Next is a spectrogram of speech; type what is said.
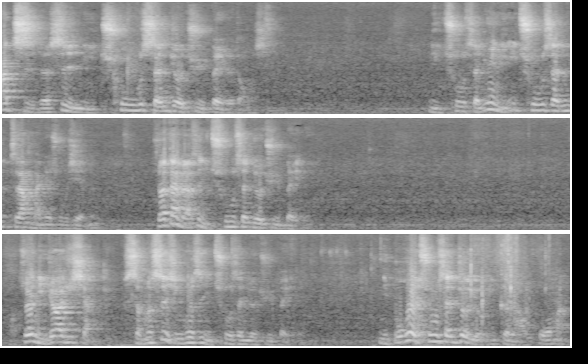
它指的是你出生就具备的东西。你出生，因为你一出生，这张盘就出现了。所以代表是你出生就具备的。所以你就要去想，什么事情会是你出生就具备的？你不会出生就有一个老婆嘛，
